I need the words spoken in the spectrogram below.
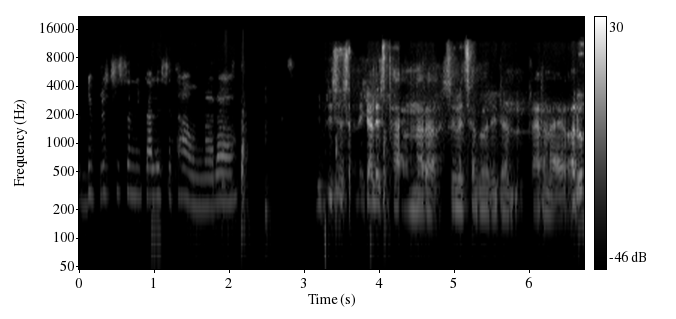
डिप्रिसिएसन निकालेपछि थाहा हुन्न र? डिप्रिसिएसन निकालेस थाहा हुन्न र शुभेच्छाको रिटर्न कारण आयो। अरू?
